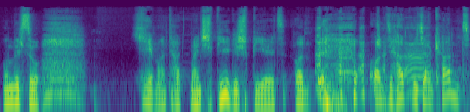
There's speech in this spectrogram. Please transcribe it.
Und ich so, jemand hat mein Spiel gespielt und, und hat mich erkannt.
